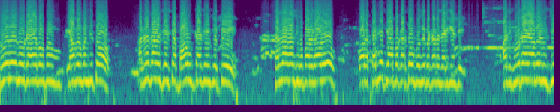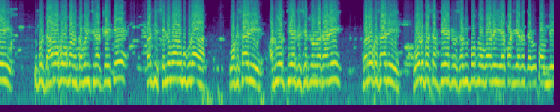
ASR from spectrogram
నూరు నూట యాభై యాభై మందితో అన్నదానం చేస్తే బాగుంటుంది అని చెప్పి చల్లారాజు గోపాల్ గారు వాళ్ళ తండ్రి జ్ఞాపకార్థం మొదలు పెట్టడం జరిగింది. అది నూట యాభై నుంచి ఇప్పుడు దాదాపుగా మనం గమనించినట్లయితే ప్రతి శనివారం కూడా ఒకసారి అనువర్ థియేటర్ సెంటర్లో కానీ మరొకసారి ఓల్డ్ బస్ స్టాప్ థియేటర్ సమీపంలో కూడా ఏర్పాటు చేయడం జరుగుతూ ఉంది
